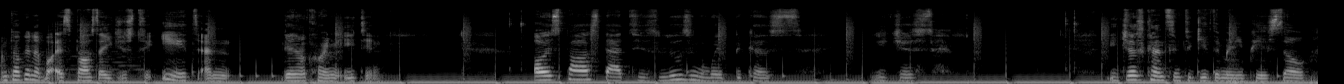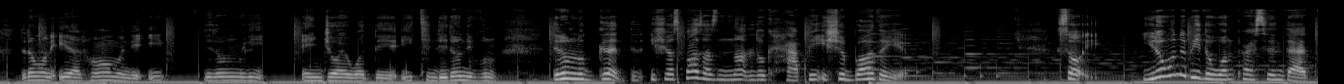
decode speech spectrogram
I'm talking about a spouse that used to eat and they're not currently eating. Or a spouse that is losing weight because you just you just can't seem to give them any peace. So they don't want to eat at home. When they eat, they don't really enjoy what they're eating. They don't even they don't look good. If your spouse does not look happy, it should bother you. So you don't want to be the one person that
